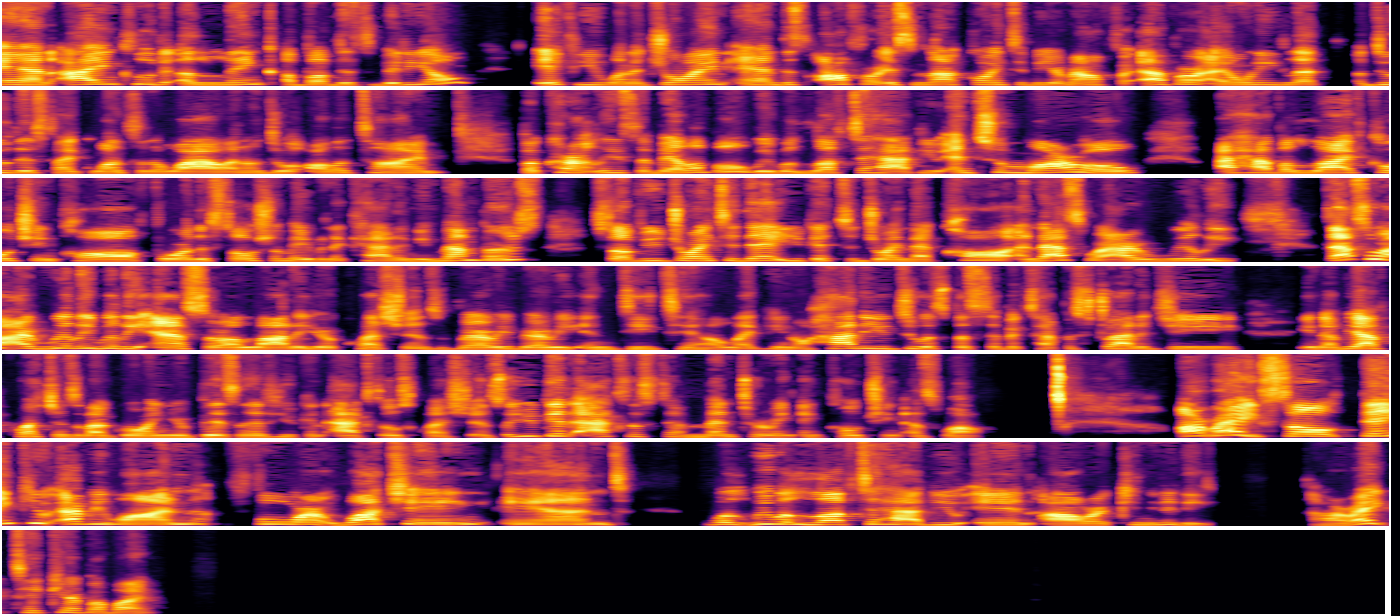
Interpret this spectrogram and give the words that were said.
And I included a link above this video if you want to join. And this offer is not going to be around forever. I only let do this like once in a while. I don't do it all the time, but currently it's available. We would love to have you. And tomorrow I have a live coaching call for the Social Maven Academy members. So if you join today, you get to join that call. And that's where I really, that's where I really, really answer a lot of your questions very, very in detail. Like, you know, how do you do a specific type of strategy? You know, if you have questions about growing your business, you can ask those questions. So you get access to mentoring and coaching as well. All right. So thank you everyone for watching and we would love to have you in our community. All right. Take care. Bye bye.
